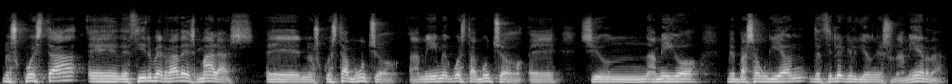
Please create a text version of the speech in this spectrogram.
nos cuesta eh, decir verdades malas, eh, nos cuesta mucho. A mí me cuesta mucho, eh, si un amigo me pasa un guion, decirle que el guion es una mierda,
